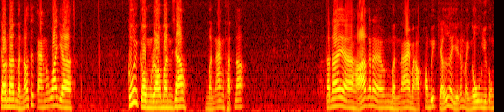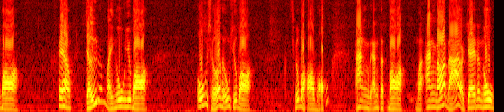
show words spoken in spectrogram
Cho nên mình nói thức ăn nó quá dơ. Cuối cùng rồi mình sao? Mình ăn thịt nó. Ta nói à, hỏi hở cái này mình, ai mà học không biết chữ hay gì đó, mày ngu như con bò. Thấy không? Chữ nó mày ngu như bò. Uống sữa thì uống sữa bò. Sữa bò bổ. Ăn thì ăn thịt bò. Mà ăn nó đã rồi, chê nó ngu.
